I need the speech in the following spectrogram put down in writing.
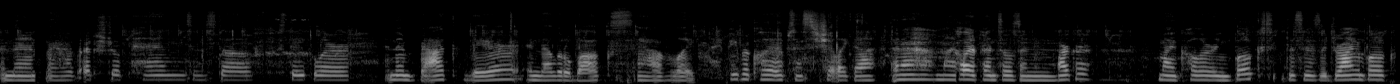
And then I have extra pens and stuff, stapler. And then back there in that little box, I have like paper clips and shit like that. Then I have my colored pencils and marker, my coloring books. This is a drawing book.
